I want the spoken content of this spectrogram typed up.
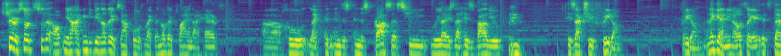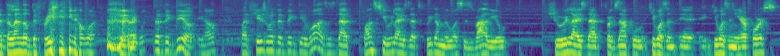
Sure. So so that you know, I can give you another example. Like another client I have, uh, who like in, in this in this process, he realized that his value is actually freedom freedom and again you know it's like it's the, the land of the free you know what, right. what's the big deal you know but here's what the big deal was is that once he realized that freedom was his value he realized that, for example, he was in uh, he was in the Air Force,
